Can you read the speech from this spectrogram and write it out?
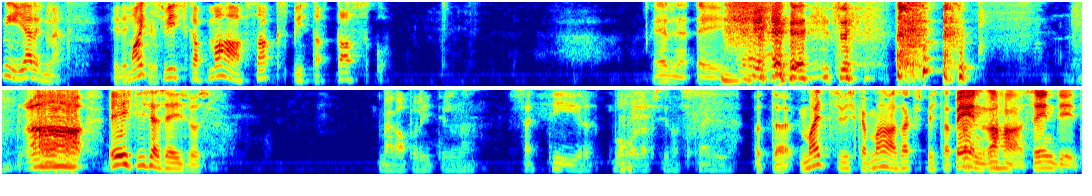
nii, järgmine. Mats viskab maha, saks pistab tasku. herne, ei. Eesti iseseisvus, väga poliitiline. satiir voolab sinust välja. oota, Mats viskab maha, saks pistab peenraha, sendid,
